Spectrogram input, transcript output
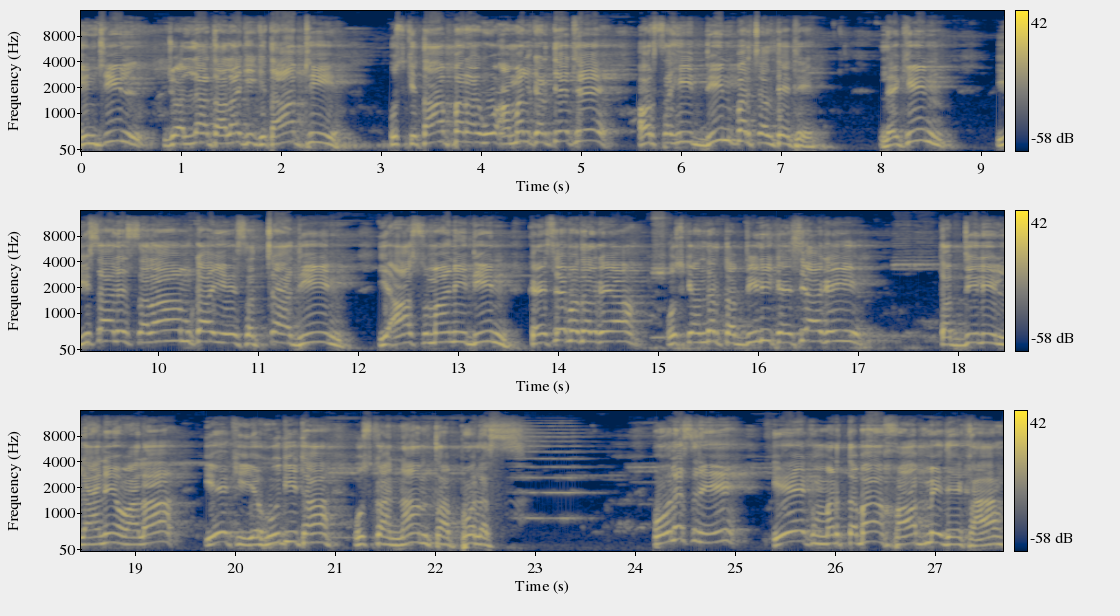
انجیل جو اللہ تعالیٰ کی کتاب تھی اس کتاب پر وہ عمل کرتے تھے اور صحیح دین پر چلتے تھے۔ لیکن عیسیٰ علیہ السلام کا یہ سچا دین، یہ آسمانی دین کیسے بدل گیا؟ اس کے اندر تبدیلی کیسے آ گئی؟ تبدیلی لانے والا ایک یہودی تھا، اس کا نام تھا پولس۔ پولس نے ایک مرتبہ خواب میں دیکھا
